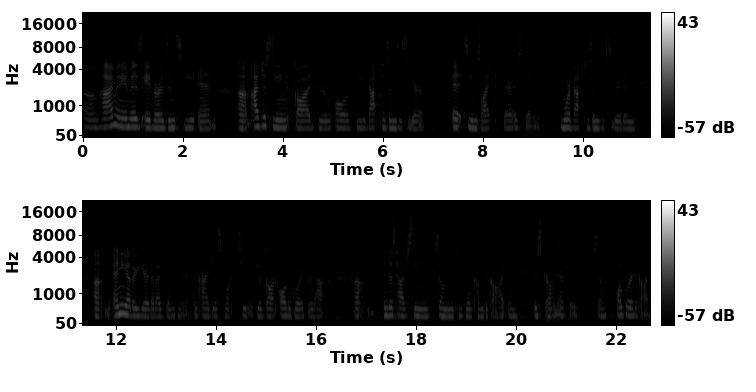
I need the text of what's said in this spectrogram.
Um, hi, my name is Ava Rosinski, and um, I've just seen God through all of the baptisms this year. It seems like there has been more baptisms this year than um, any other year that I've been here, and I just want to give God all the glory for that, um, and just have seen so many people come to God and just grow in their faith. So, all glory to God.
